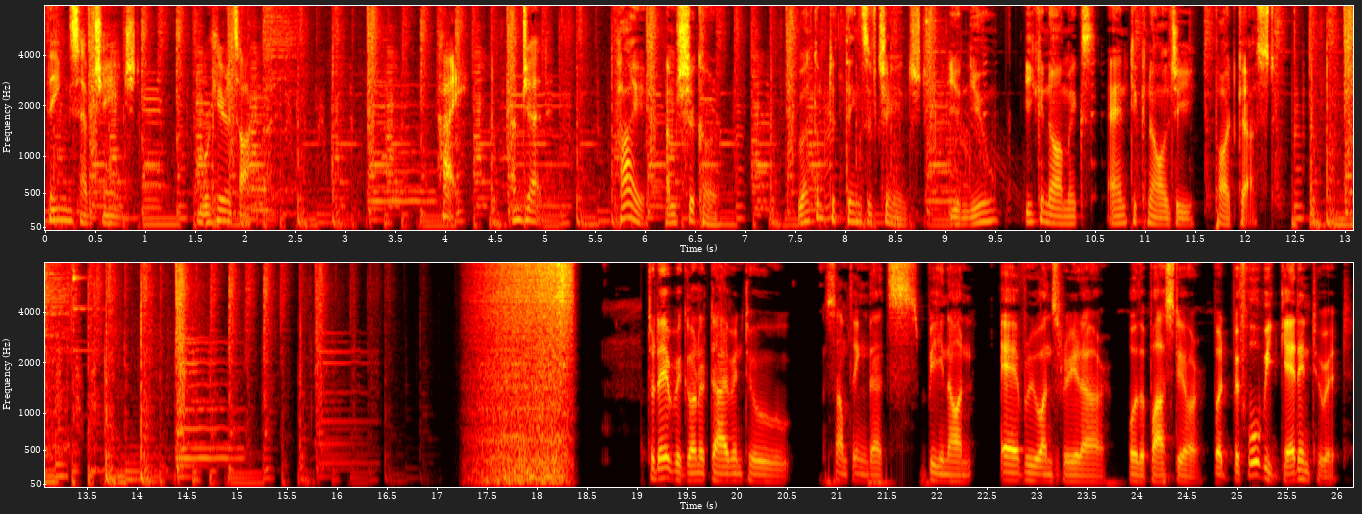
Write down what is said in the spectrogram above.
Things have changed, we're here to talk about it. Hi, I'm Jed. Hi, I'm Shikhar. Welcome to Things Have Changed, your new economics and technology podcast. Today, we're going to dive into something that's been on everyone's radar over the past year. But before we get into it,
